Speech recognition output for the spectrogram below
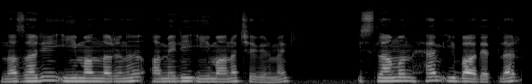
nazari imanlarını ameli imana çevirmek, İslam'ın hem ibadetler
